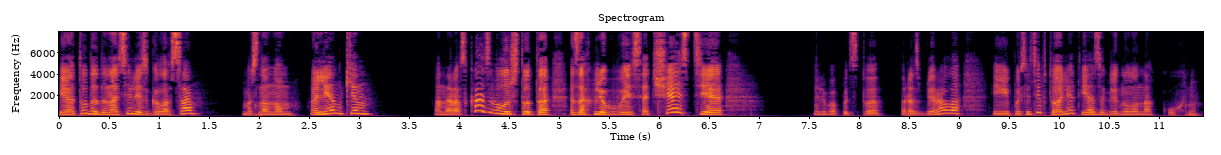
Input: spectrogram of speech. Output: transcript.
и оттуда доносились голоса, в основном Ленкин. Она рассказывала что-то, захлебываясь от счастья, Любопытство разбирало, и, посетив туалет, я заглянула на кухню.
